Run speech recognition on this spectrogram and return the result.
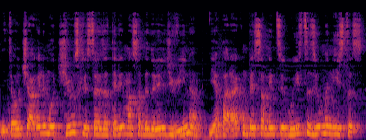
Então o Tiago ele motiva os cristãos a terem uma sabedoria divina e a parar com pensamentos egoístas e humanistas,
